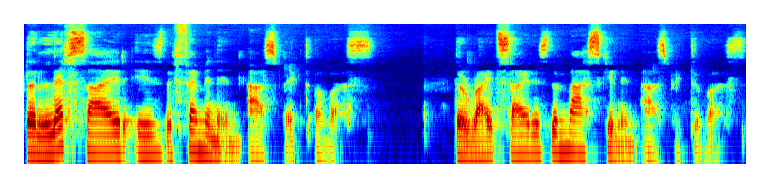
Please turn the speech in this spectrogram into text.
The left side is the feminine aspect of us. The right side is the masculine aspect of us.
